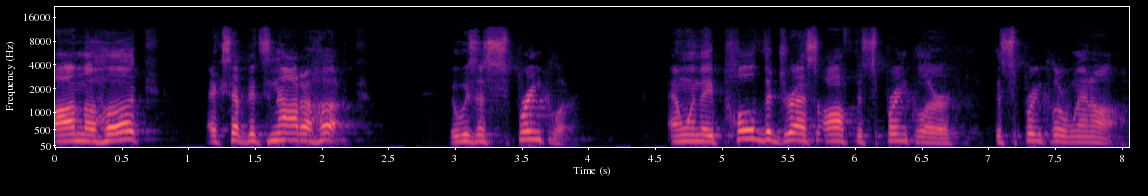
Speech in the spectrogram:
on the hook, except it's not a hook. It was a sprinkler. And when they pulled the dress off the sprinkler, the sprinkler went off,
